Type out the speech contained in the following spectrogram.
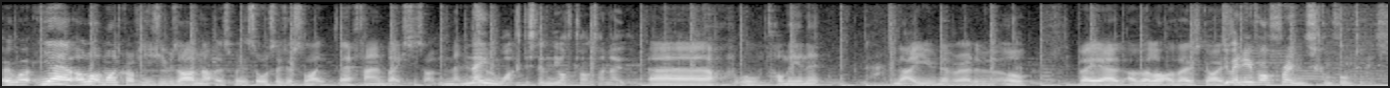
Uh, well, yeah, a lot of Minecraft YouTubers are nutters, but it's also just like their fan base is like mental. Name one, just in the off chance I know them. Uh, oh, TommyInnit? No, you've never heard of him at all. But yeah, a lot of those guys. Do any of our friends conform to this?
